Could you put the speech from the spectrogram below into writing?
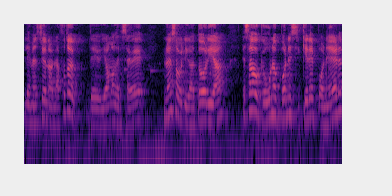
les menciono, la foto de, digamos, del CV no es obligatoria, es algo que uno pone si quiere poner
